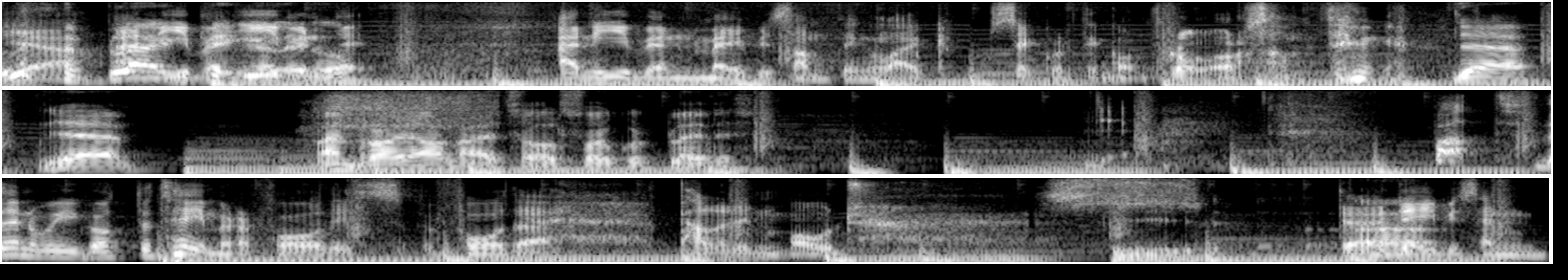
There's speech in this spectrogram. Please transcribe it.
yeah and even, even and even maybe something like security control or something Yeah, yeah. And Royal Knights also could play this. Yeah. But then we got the tamer for this for the paladin mode. S- The Uh, Davis and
